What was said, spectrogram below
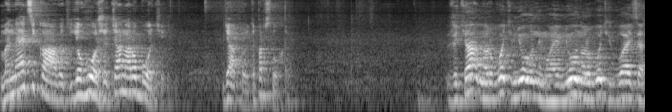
Мене цікавить його життя на роботі. Дякую, тепер слухай. Життя на роботі в нього немає. В нього на роботі відбувається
